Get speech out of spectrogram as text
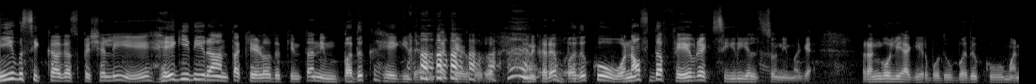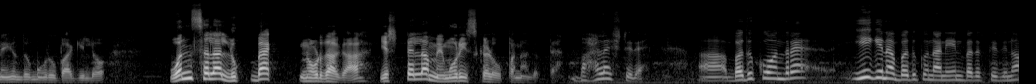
ನೀವು ಸಿಕ್ಕಾಗ ಸ್ಪೆಷಲಿ ಹೇಗಿದ್ದೀರಾ ಅಂತ ಕೇಳೋದಕ್ಕಿಂತ ನಿಮ್ಮ ಬದುಕು ಹೇಗಿದೆ ಅಂತ ಕೇಳ್ಬೋದು. ಏನಕಂದ್ರೆ ಬದುಕು one of the favourite serials ನಿಮಗೆ. ರಂಗೋಲಿ ಆಗಿರ್ಬೋದು, ಬದುಕು, ಮನೆಯೊಂದು, ಮೂರು ಬಾಗಿಲು. ಒಂದ್ಸಲ ಲುಕ್ ಬ್ಯಾಕ್ ನೋಡಿದಾಗ ಎಷ್ಟೆಲ್ಲ ಮೆಮೊರೀಸ್ಗಳು ಓಪನ್ ಆಗುತ್ತೆ? ಬಹಳಷ್ಟಿದೆ. ಬದುಕು ಅಂದರೆ ಈಗಿನ ಬದುಕು ನಾನು ಏನು ಬದುಕ್ತಿದ್ದೀನೋ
